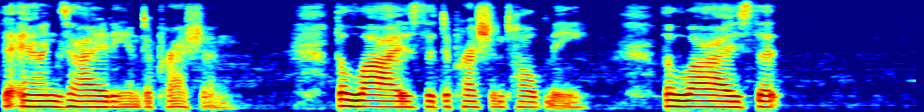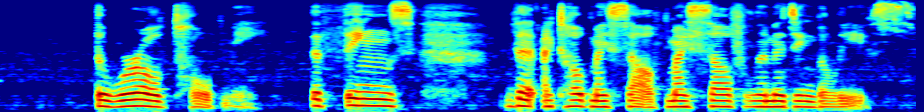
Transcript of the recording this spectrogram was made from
the anxiety and depression, the lies that depression told me, the lies that the world told me, the things that I told myself, my self limiting beliefs.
